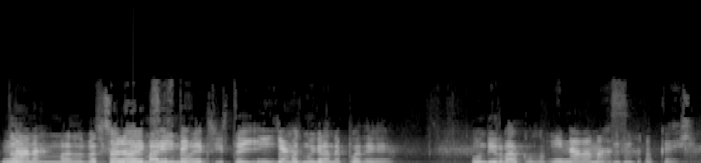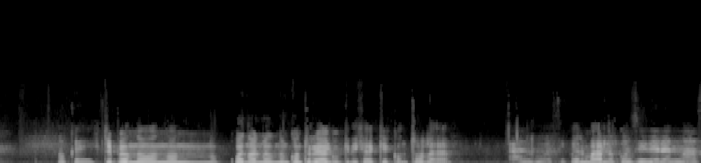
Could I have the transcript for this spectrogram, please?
no, Nada. más básicamente Solo es existe. marino existe y, como es muy grande puede hundir barcos, ¿no? Y nada más. Ujú. Ok. Ok. Sí, pero no, no, no, bueno, al menos no encontré algo que dijera que controla. Algo así El como mar. que lo consideran más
